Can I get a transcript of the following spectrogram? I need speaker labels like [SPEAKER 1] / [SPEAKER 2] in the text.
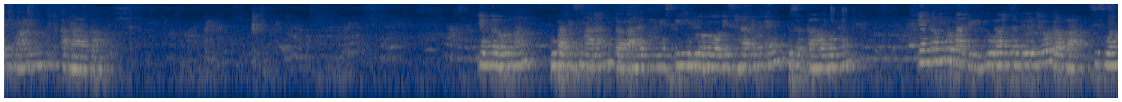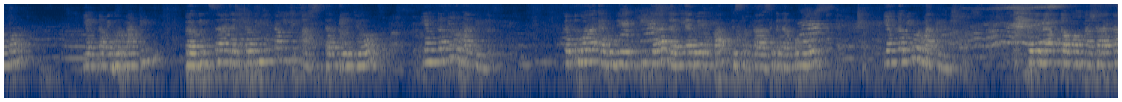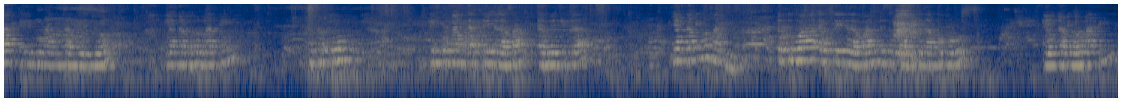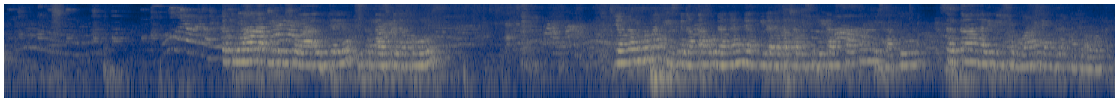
[SPEAKER 1] Ajma'in. Amma ba'd. Yang terhormat Bupati Semarang Bapak Haji Nesli Nugroho SHMM beserta rombongan yang kami hormati Lurah Candirejo Bapak Siswanto yang kami hormati Babinsa dan Babin Kamtipmas Candirejo yang kami hormati Ketua RW 3 dan RW 4 beserta segenap pengurus. Yang kami hormati segenap tokoh masyarakat di lingkungan Canggujo yang kami hormati peserta lingkungan RT 8 RW 3 yang kami hormati Ketua RT 8 beserta segenap pengurus yang kami hormati Ketua Takmir Musola Al-Hidayah beserta segenap pengurus yang kami hormati segenap tamu undangan yang tidak dapat kami sebutkan satu persatu serta hadirin semua yang dirahmati Allah.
